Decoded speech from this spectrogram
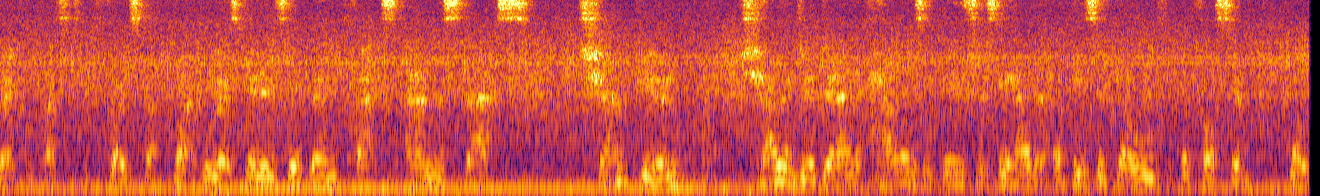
Great That's great stuff. Right, well, let's get into it then. Facts and the stats. Champion, challenger. Dan, how long has it been since he had a piece of gold across him? What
